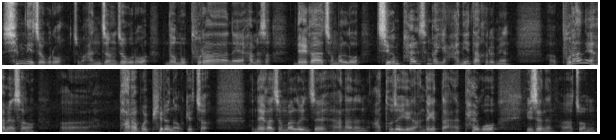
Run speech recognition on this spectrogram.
심리적으로 좀 안정적으로 너무 불안해하면서 내가 정말로 지금 팔 생각이 아니다 그러면 불안해하면서 바라볼 필요는 없겠죠. 내가 정말로 이제 아 나는 아 도저히 이건 안 되겠다. 팔고 이제는 좀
